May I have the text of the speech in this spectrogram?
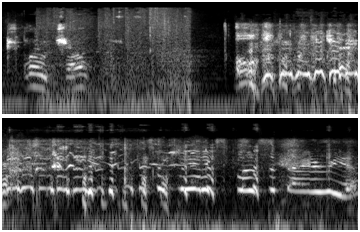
Explode, chunk! seconds. Oh! explosive diarrhea.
